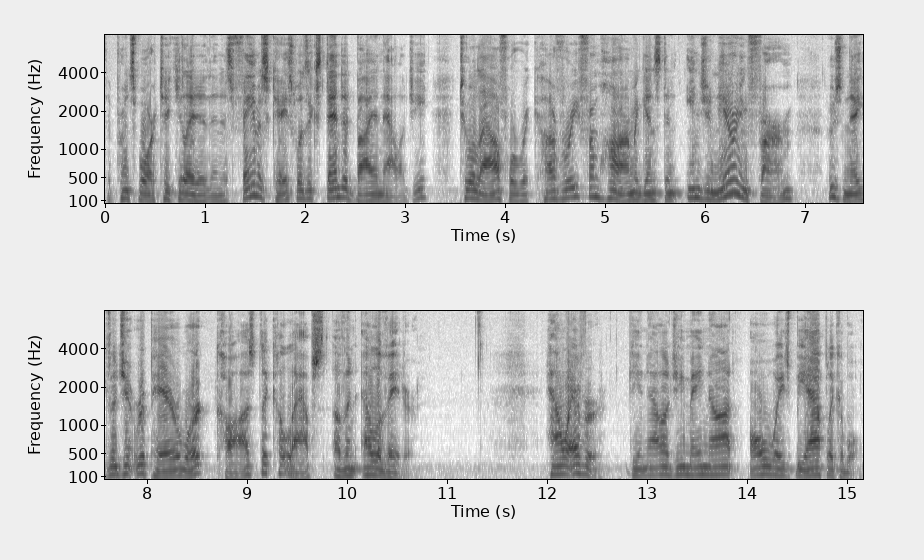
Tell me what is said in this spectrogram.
The principle articulated in his famous case was extended by analogy to allow for recovery from harm against an engineering firm whose negligent repair work caused the collapse of an elevator. However, the analogy may not always be applicable.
